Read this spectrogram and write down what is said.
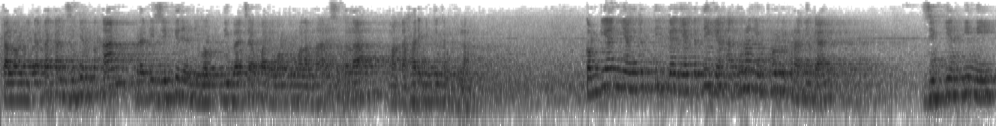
kalau dikatakan zikir petang berarti zikir yang dibaca pada waktu malam hari setelah matahari itu tergelam. Kemudian yang ketiga, yang ketiga aturan yang perlu diperhatikan Zikir ini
